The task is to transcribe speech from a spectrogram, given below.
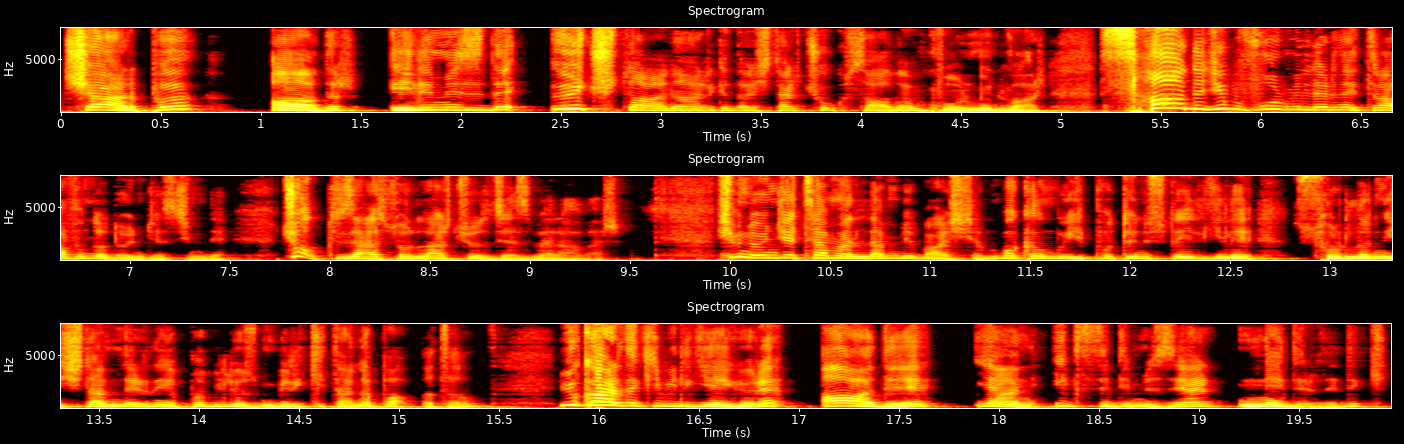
çarpı A'dır. Elimizde 3 tane arkadaşlar çok sağlam formül var. Sadece bu formüllerin etrafında döneceğiz şimdi. Çok güzel sorular çözeceğiz beraber. Şimdi önce temelden bir başlayalım. Bakalım bu hipotenüsle ilgili soruların işlemlerini yapabiliyoruz mu? Bir iki tane patlatalım. Yukarıdaki bilgiye göre AD yani X dediğimiz yer nedir dedik.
